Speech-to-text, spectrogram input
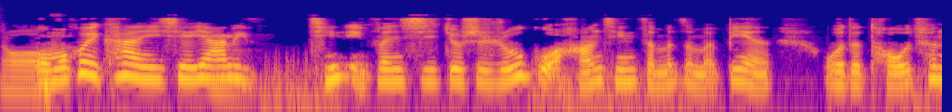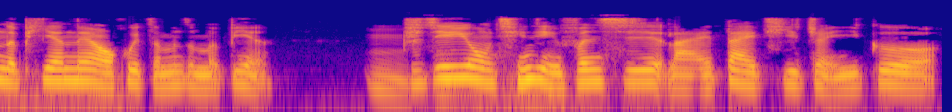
我们会看一些压力情景分析，就是如果行情怎么怎么变，我的头寸的 P N L 会怎么怎么变，嗯，直接用情景分析来代替整一个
